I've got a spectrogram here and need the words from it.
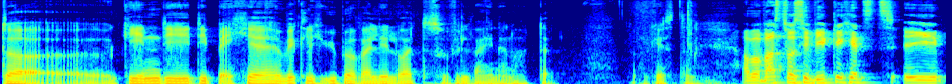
da gehen die, die Bäche wirklich über, weil die Leute so viel weinen heute. Gestern. Aber was, was ich wirklich jetzt, ich,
